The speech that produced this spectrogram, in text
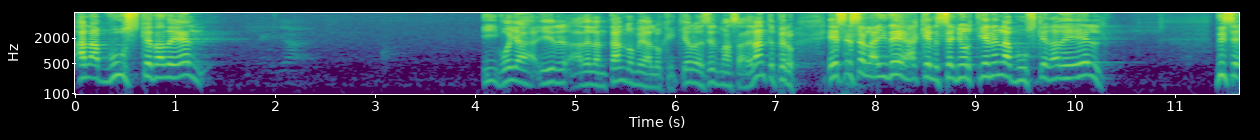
a la búsqueda de Él. Y voy a ir adelantándome a lo que quiero decir más adelante, pero esa es la idea que el Señor tiene en la búsqueda de Él. Dice,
